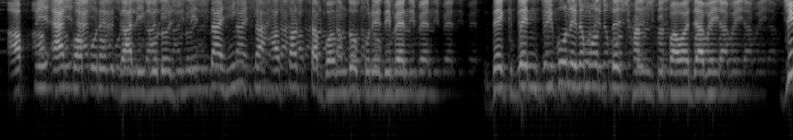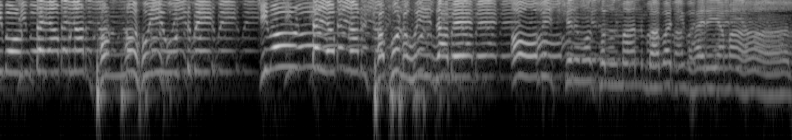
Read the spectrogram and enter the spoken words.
আপনি এক অপরের গালিগুলো নিন্দা হিংসা হাসারটা বন্ধ করে দিবেন। দেখবেন জীবনের মধ্যে শান্তি পাওয়া যাবে। জীবনটাই আপনার ধন্য হয়ে উঠবে। জীবনটাই আপনার সফল হয়ে যাবে। বিশ্বের মুসলমান বাবাজি ভাইরে আমার।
